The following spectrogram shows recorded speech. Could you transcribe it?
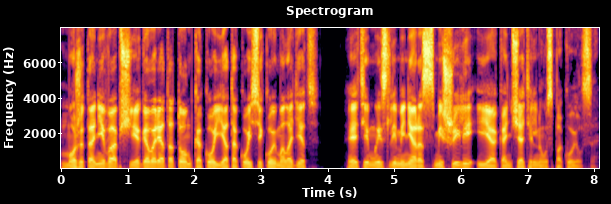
Может, они вообще говорят о том, какой я такой-сякой молодец? Эти мысли меня рассмешили, и я окончательно успокоился.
